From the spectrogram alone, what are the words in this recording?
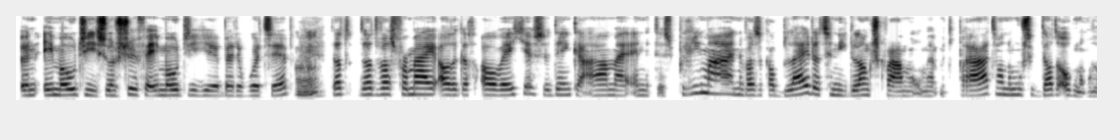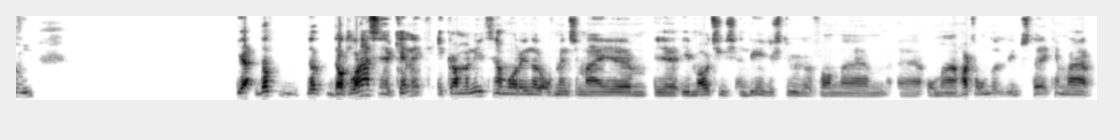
een emoji, zo'n suffe emoji bij de WhatsApp. Mhm. Dat, dat was voor mij al, ik dacht, oh weet je, ze denken aan mij en het is prima. En dan was ik al blij dat ze niet langskwamen om met me te praten, want dan moest ik dat ook nog doen. Ja, dat, dat, dat laatste herken ik. Ik kan me niet helemaal herinneren of mensen mij ehm, eh, emoties en dingetjes sturen van, ehm, eh, om een hart onder de riem te steken. Maar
